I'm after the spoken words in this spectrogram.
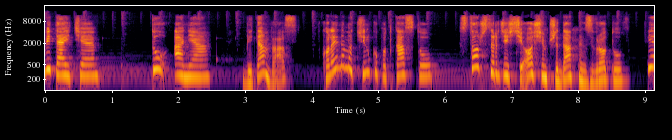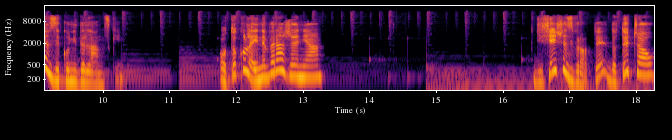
witajcie. Tu Ania. Witam Was w kolejnym odcinku podcastu 148 przydatnych zwrotów w języku niderlandzkim. Oto kolejne wyrażenia. Dzisiejsze zwroty dotyczą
